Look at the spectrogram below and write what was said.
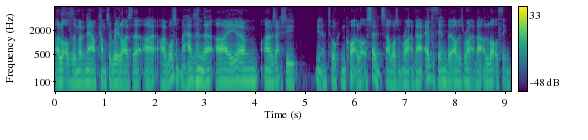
a lot of them have now come to realise that I, I, wasn't mad and that I, um, I was actually you know, talking quite a lot of sense. I wasn't right about everything, but I was right about a lot of things.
